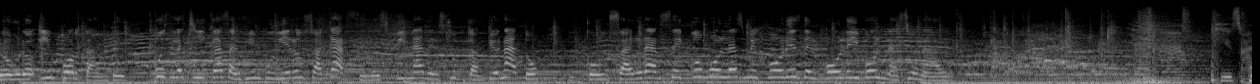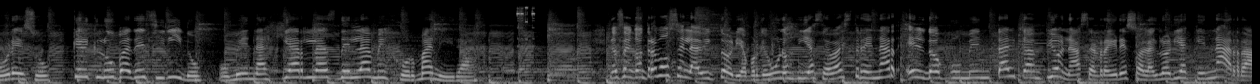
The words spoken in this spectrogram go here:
logro importante, pues las chicas al fin pudieron sacarse la espina del subcampeonato y consagrarse como las mejores del voleibol nacional. Es por eso que el club ha decidido homenajearlas de la mejor manera. Nos encontramos en La Victoria porque en unos días se va a estrenar el documental Campeonas, el regreso a la gloria que narra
